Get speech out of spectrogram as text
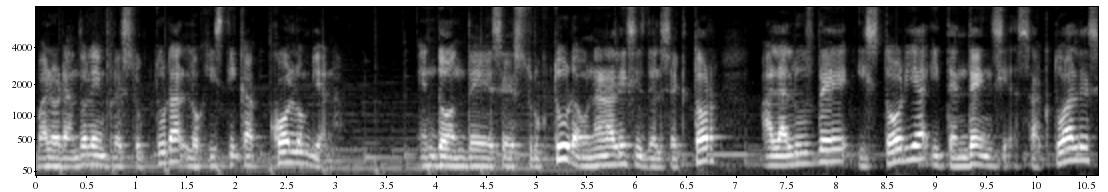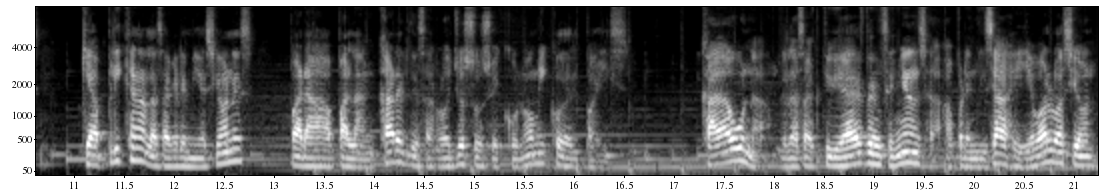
valorando la infraestructura logística colombiana, en donde se estructura un análisis del sector a la luz de historia y tendencias actuales que aplican a las agremiaciones para apalancar el desarrollo socioeconómico del país. Cada una de las actividades de enseñanza, aprendizaje y evaluación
